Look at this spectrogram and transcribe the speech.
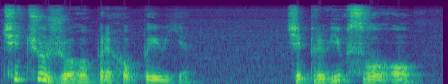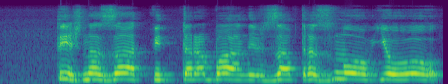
Чи чужого прихопив я, чи привів свого? Ти ж назад відтарабаниш завтра знов його.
